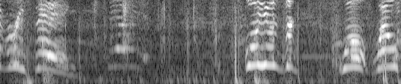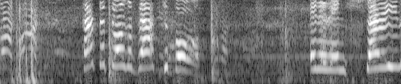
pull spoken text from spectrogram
Everything. We'll use the. We'll we'll have to throw the basketball in an insane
